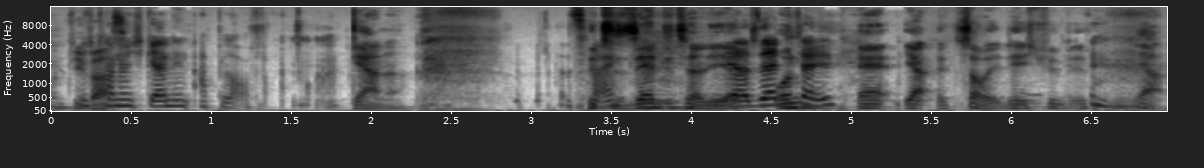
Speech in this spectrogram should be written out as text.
Und wie ich war's? kann euch gerne den Ablauf einmal Gerne. Bitte sehr detailliert. Ja, sehr Und, detailliert. äh, ja, sorry, ich ja.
